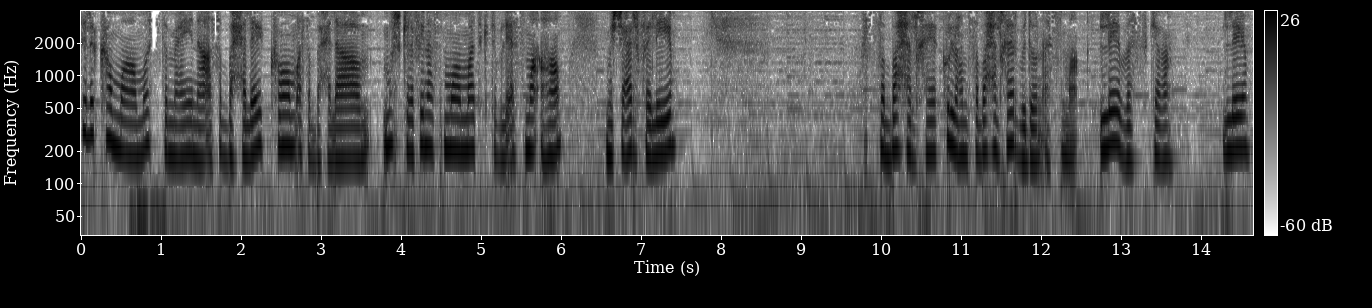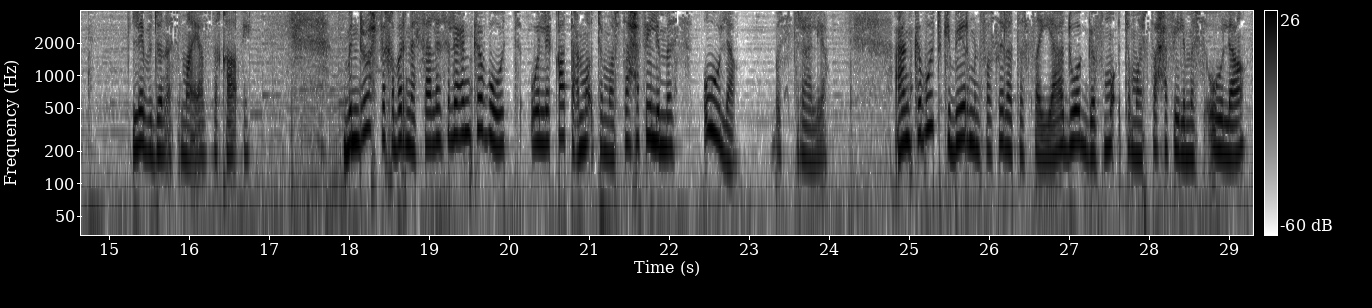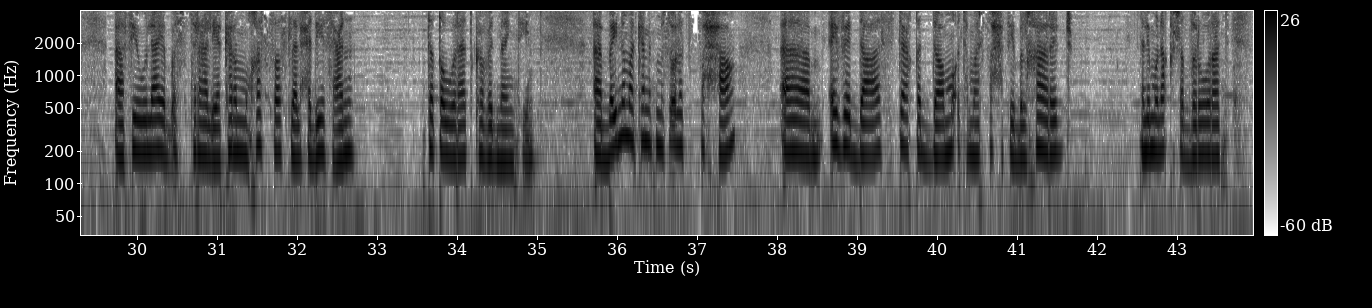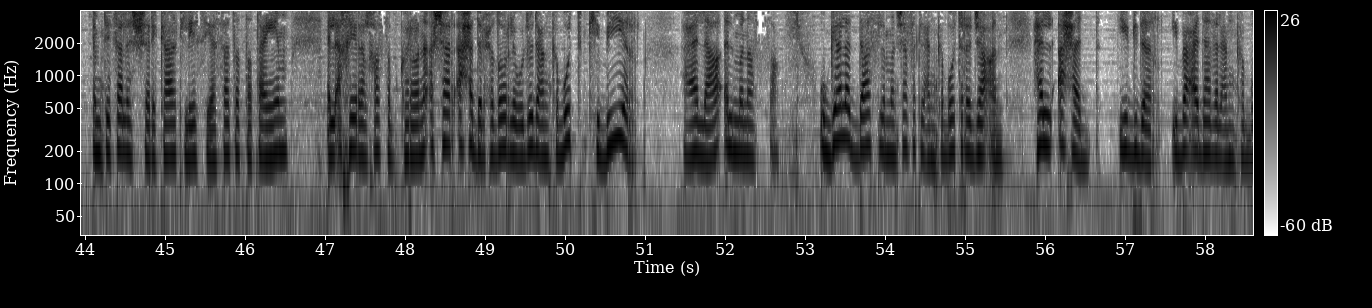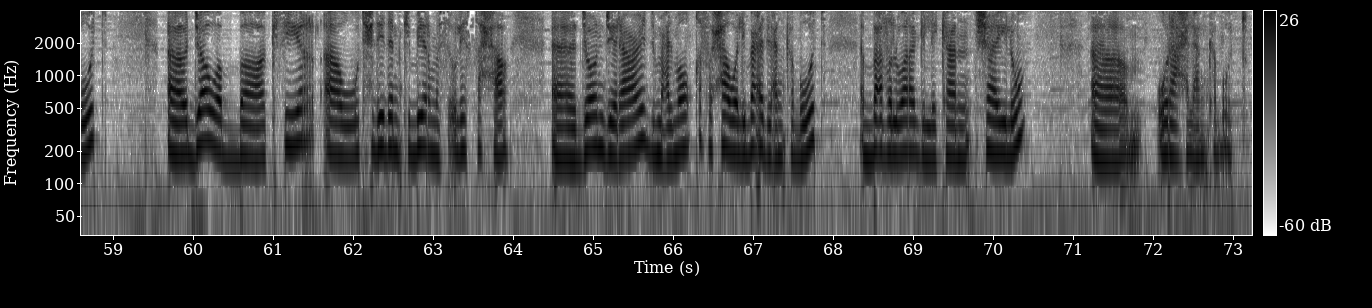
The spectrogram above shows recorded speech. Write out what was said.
تحياتي لكم مستمعينا أصبح عليكم أصبح على مشكلة. في ناس مو ما تكتب لي أسمائها مش عارفة ليه. صباح الخير كلهم صباح الخير بدون أسماء. ليه بس كذا؟ ليه؟ ليه بدون أسماء يا أصدقائي؟ بنروح في خبرنا الثالث العنكبوت واللي قاطع مؤتمر صحفي لمسؤولة بأستراليا. عنكبوت كبير من فصيلة الصياد وقف مؤتمر صحفي لمسؤولة في ولاية بأستراليا كان مخصص للحديث عن تطورات كوفيد 19 آه، بينما كانت مسؤولة الصحة ايفيد داث تعقد مؤتمر صحفي بالخارج لمناقشة ضرورة امتثال الشركات لسياسات التطعيم الأخيرة الخاصة بكورونا. أشار أحد الحضور لوجود عنكبوت كبير على المنصة. وقالت داث لما شافت العنكبوت رجاء. هل أحد يقدر يبعد هذا العنكبوت؟ آه، جاوب كثير آه، وتحديدا كبير مسؤولي الصحة آه، جون جيرارد مع الموقف وحاول يبعد العنكبوت ببعض الورق اللي كان شايله وراح العنكبوت.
